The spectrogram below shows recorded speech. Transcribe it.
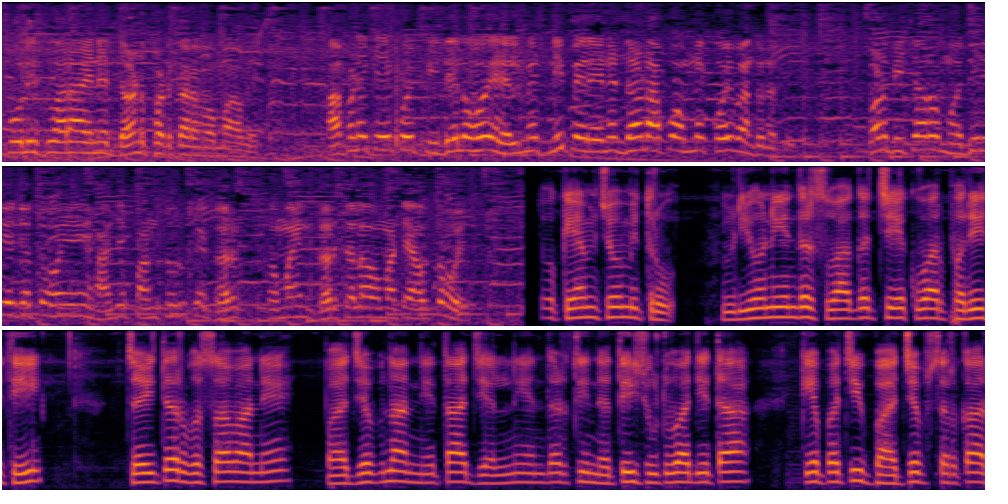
પોલીસ દ્વારા એને દંડ ફટકારવામાં આવે આપણે કે કોઈ પીધેલો હોય, હેલ્મેટ નહીં પહેરે, એને દંડ આપો, અમને કોઈ વાંધો નથી. પણ બિચારો મજૂરીએ જતો હોય સાંજે પાંચસો રૂપિયા ઘર કમાઈને ઘર ચલાવવા માટે આવતો હોય. તો કેમ છો મિત્રો? વિડીયોની અંદર સ્વાગત છે એકવાર ફરીથી. ચૈતર વસાવાને ભાજપના નેતા જેલની અંદરથી નથી છૂટવા દેતા કે પછી ભાજપ સરકાર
